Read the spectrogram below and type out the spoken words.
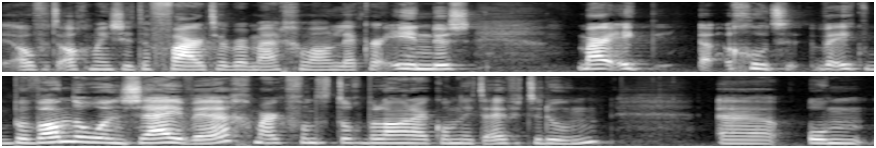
over het algemeen zit de vaart er bij mij gewoon lekker in. Dus maar ik, eh, goed, ik bewandel een zijweg, maar ik vond het toch belangrijk om dit even te doen. Om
